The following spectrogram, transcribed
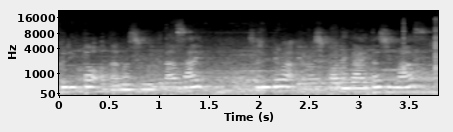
くりとお楽しみください。それではよろしくお願いいたします。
